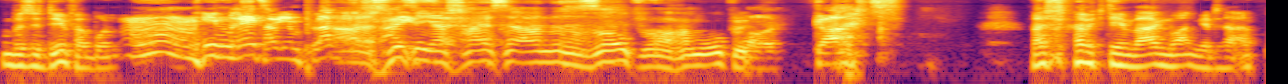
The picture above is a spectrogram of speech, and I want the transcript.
Und bist mit dem verbunden. Mm, hinten rechts habe ich einen Platten. Ah, scheiße an, das ist so Opel, haben Opel. Oh Gott. Was habe ich dem Wagen nur angetan?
